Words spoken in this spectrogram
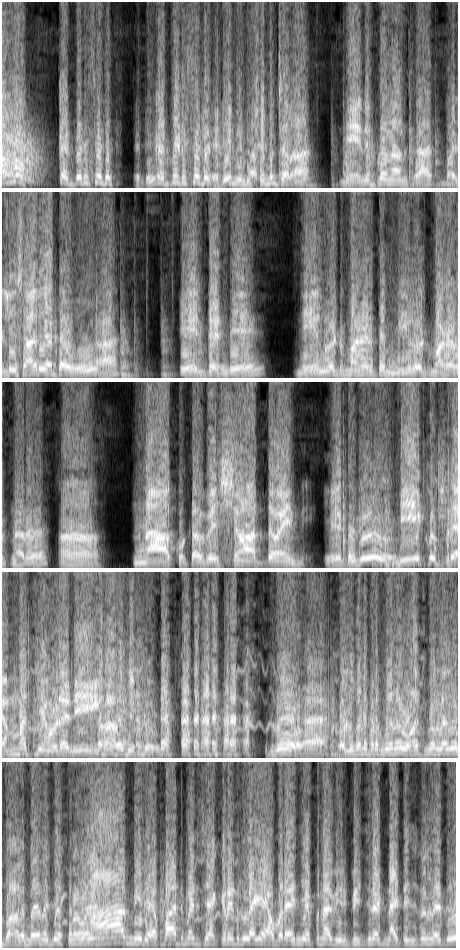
అమ్మో కనిపెట్టేశాడు. కనిపెట్టేశాడు. నిన్ను క్షమించారా నేను ఎప్పుడన్నాను సార్? మళ్ళీ సారీ అంటావు? ఏంటండి? నేను ఒకటి మాట్లాడితే మీరు ఒకటి మాట్లాడుతున్నారు. ఆ, నాకు ఒక విషయం అర్థమైంది. ఏంటది? మీకు బ్రహ్మత్యముడని బాగా చెప్పావు. ఇదిగో ఆ. కళ్ళు కనపడకపోయినా వాచ్మెన్ లాగా బాగా మేనేజ్ చేస్తున్నావా? మీరు అపార్ట్మెంట్ సెక్రటరీ లాగా ఎవరేం చెప్పినా వినిపించినట్టు నటించడం లేదు.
